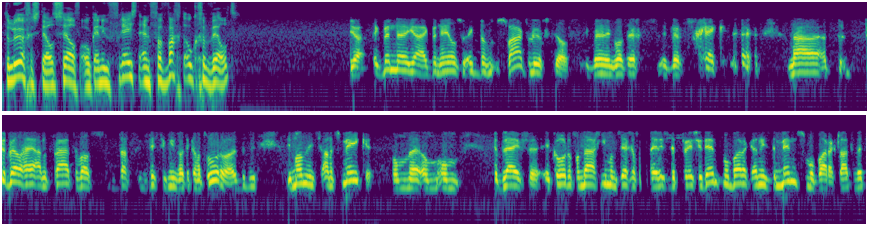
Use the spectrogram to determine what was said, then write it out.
teleurgesteld zelf ook en u vreest en verwacht ook geweld... Ja, ik ben, uh, ja, ik ben, heel, ik ben zwaar teleurgesteld. Ik, ben, ik was echt, ik werd gek. Na, terwijl hij aan het praten was, dacht, wist ik niet wat ik aan het horen was. Die man is aan het smeken om, uh, om, om te blijven. Ik hoorde vandaag iemand zeggen, er is de president Mubarak en is de mens Mubarak. Laten we het,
